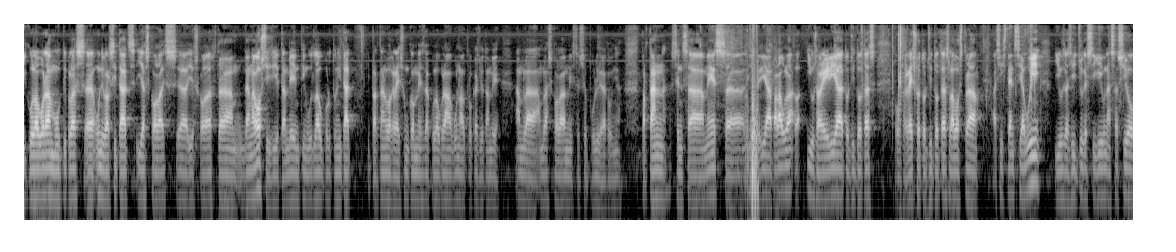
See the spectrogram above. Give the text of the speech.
i col·labora amb múltiples universitats i escoles, i escoles de, de negocis i també hem tingut l'oportunitat i per tant ho agraeixo un cop més de col·laborar en alguna altra ocasió també amb l'Escola d'Administració Pública de Catalunya. Per tant, sense més, eh, li cediria la paraula i us agrairia a tots i totes, o us agraeixo a tots i totes la vostra assistència avui i us desitjo que sigui una sessió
